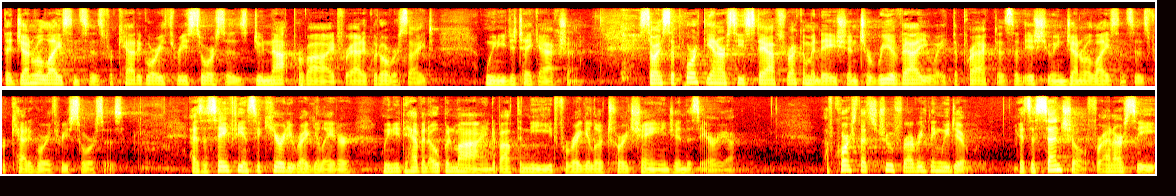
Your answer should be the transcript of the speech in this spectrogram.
that general licenses for Category 3 sources do not provide for adequate oversight, we need to take action. So I support the NRC staff's recommendation to reevaluate the practice of issuing general licenses for Category 3 sources. As a safety and security regulator, we need to have an open mind about the need for regulatory change in this area. Of course, that's true for everything we do. It's essential for NRC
